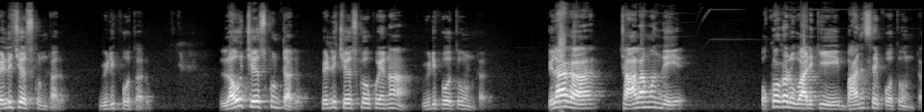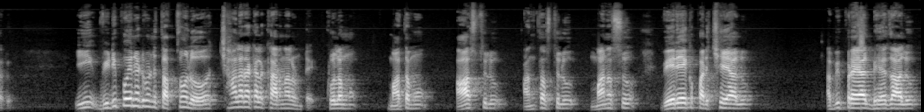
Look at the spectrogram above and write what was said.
పెళ్ళి చేసుకుంటారు విడిపోతారు. లవ్ చేసుకుంటారు పెళ్ళి చేసుకోకపోయినా విడిపోతూ ఉంటారు. ఇలాగా చాలామంది ఒక్కొక్కరు వాడికి బానిసైపోతూ ఉంటారు. ఈ విడిపోయినటువంటి తత్వంలో చాలా రకాల కారణాలు ఉంటాయి కులము మతము ఆస్తులు అంతస్తులు మనస్సు వేరేక పరిచయాలు అభిప్రాయాల భేదాలు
